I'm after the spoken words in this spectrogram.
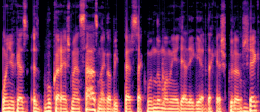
Mondjuk ez, ez Bukarestben 100 megabit per szekundum, ami egy elég érdekes különbség,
